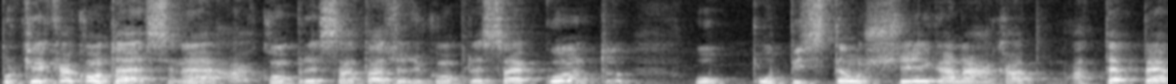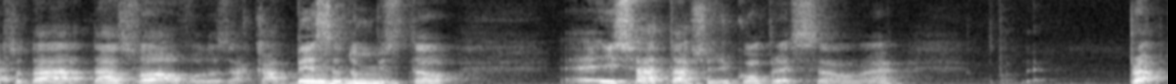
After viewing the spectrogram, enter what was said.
por que que acontece, né? A compressão, a taxa de compressão é quanto o, o pistão chega na, até perto da, das válvulas, a cabeça uhum. do pistão. É, isso é a taxa de compressão, né? Pra,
